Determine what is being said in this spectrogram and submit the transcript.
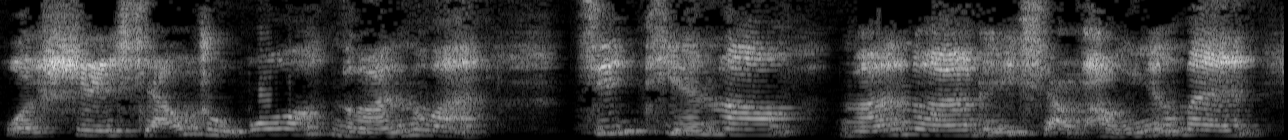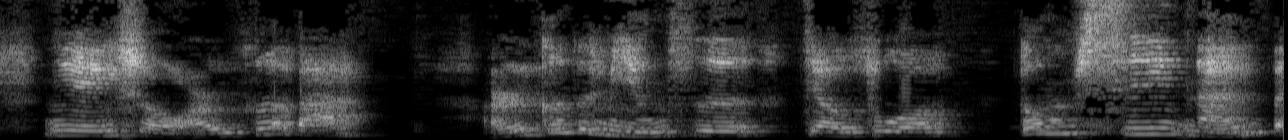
我是小主播暖暖。今天呢，暖暖给小朋友们念一首儿歌吧。儿歌的名字叫做《东西南北》，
